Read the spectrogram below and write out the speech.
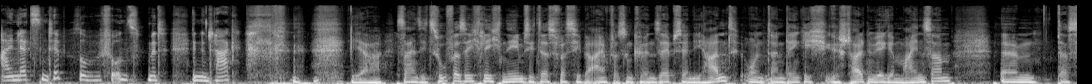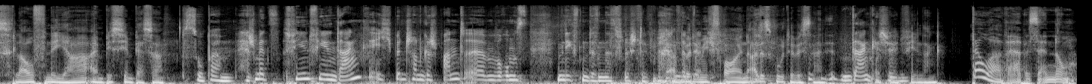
Einen letzten Tipp so für uns mit in den Tag. ja, seien Sie zuversichtlich, nehmen Sie das, was Sie beeinflussen können, selbst in die Hand und dann denke ich, gestalten wir gemeinsam ähm, das laufende Jahr ein bisschen besser. Super. Herr Schmitz, vielen, vielen Dank. Ich bin schon gespannt, äh, worum es im nächsten Business-Frühstück Ja, würde mich freuen. Alles Gute bis dann. Dankeschön. vielen Dank. Dauerwerbesendung.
